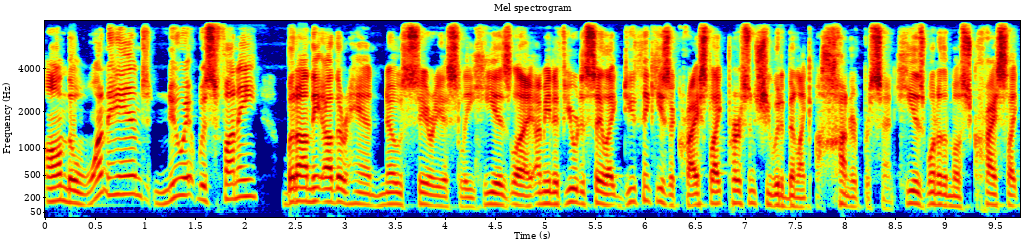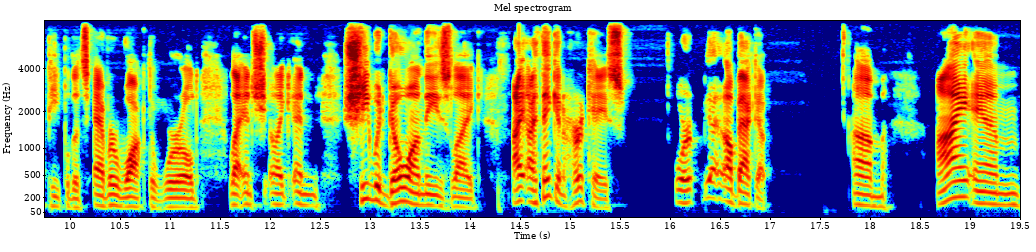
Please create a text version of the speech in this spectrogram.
on the one hand, knew it was funny, but on the other hand, no, seriously, he is like. I mean, if you were to say like, do you think he's a Christ-like person? She would have been like hundred percent. He is one of the most Christ-like people that's ever walked the world. Like, and she, like, and she would go on these like. I, I think in her case, or yeah, I'll back up. Um, I am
